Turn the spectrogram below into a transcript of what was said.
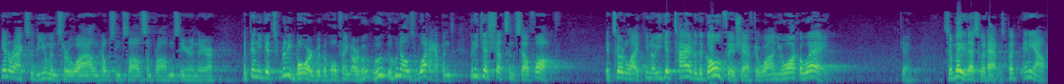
interacts with the humans for a while and helps them solve some problems here and there. But then he gets really bored with the whole thing, or who, who, who knows what happens, but he just shuts himself off. It's sort of like, you know, you get tired of the goldfish after a while and you walk away. Okay? So maybe that's what happens. But anyhow,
